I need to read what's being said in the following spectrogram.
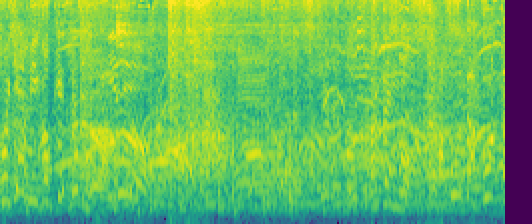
oye, amigo, ¿qué estás haciendo? ¡La tengo! ¡Apunta,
